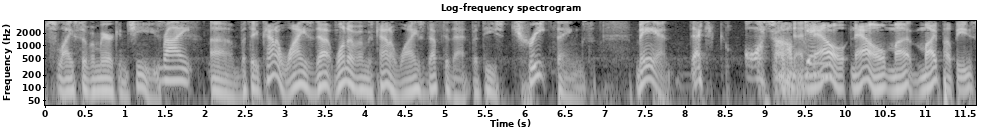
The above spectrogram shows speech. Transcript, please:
slice of American cheese. Right. Uh, but they've kind of wised up. One of them is kind of wised up to that. But these treat things, man, that's awesome. And game. now, now my my puppy's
